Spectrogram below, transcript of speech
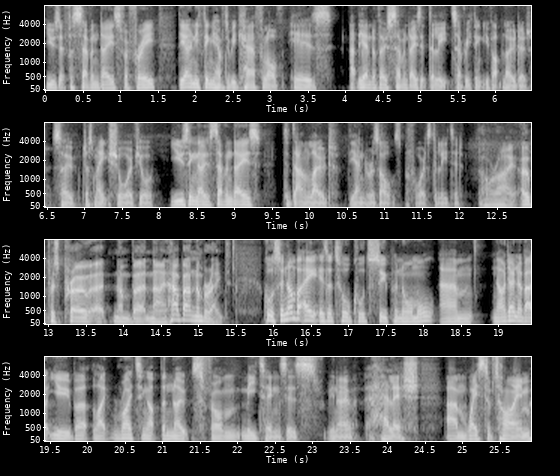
use it for seven days for free. The only thing you have to be careful of is at the end of those seven days, it deletes everything you've uploaded. So just make sure if you're using those seven days to download the end results before it's deleted. all right, Opus Pro at number nine. How about number eight? Cool. So number eight is a tool called Supernormal. Um, now I don't know about you, but like writing up the notes from meetings is, you know, hellish. Um, waste of time.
